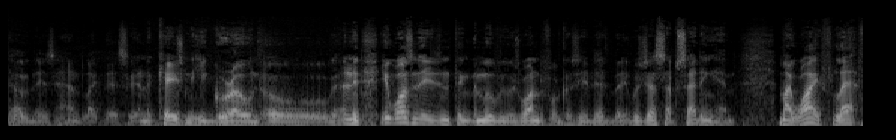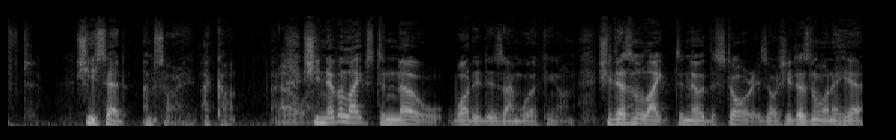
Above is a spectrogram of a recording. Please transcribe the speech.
held in his hand like this, and occasionally he groaned. Oh, and it, it wasn't that he didn't think the movie was wonderful because he did, but it was just upsetting him. My wife left. She said, "I'm sorry, I can't." She never likes to know what it is I'm working on. She doesn't like to know the stories, or she doesn't want to hear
